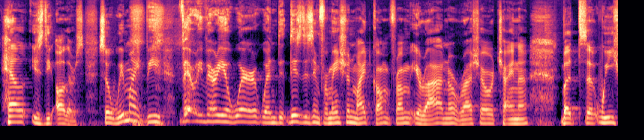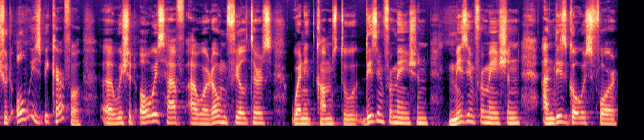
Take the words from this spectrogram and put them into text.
hell is the others. So we might be very, very aware when th this disinformation might come from Iran or Russia or China, but uh, we should always be careful uh, we should always have our own filters when it comes to disinformation, misinformation, and this goes for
